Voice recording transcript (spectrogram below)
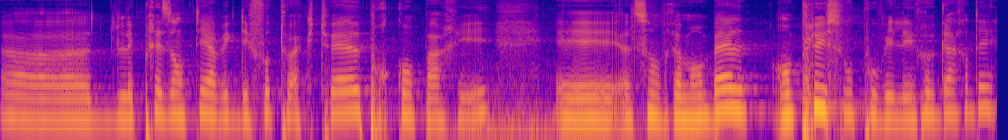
de les présenter avec des photos actuelles pour comparer. Et elles sont vraiment belles. En plus, vous pouvez les regarder.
